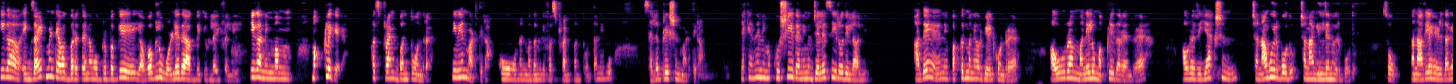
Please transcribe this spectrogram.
ಈಗ ಎಕ್ಸೈಟ್ಮೆಂಟ್ ಯಾವಾಗ ಬರುತ್ತೆ? ನಾವು ಒಬ್ಬರ ಬಗ್ಗೆ ಯಾವಾಗಲೂ ಒಳ್ಳೇದೇ ಆಗಬೇಕು ಇವ್ರ ಲೈಫಲ್ಲಿ ಈಗ ನಿಮ್ಮ ಮಕ್ಕಳಿಗೆ ಫಸ್ಟ್ ರ್ಯಾಂಕ್ ಬಂತು ಅಂದರೆ ನೀವೇನು ಮಾಡ್ತೀರಾ? ಓ ನನ್ನ ಮಗನಿಗೆ ಫಸ್ಟ್ ರ್ಯಾಂಕ್ ಬಂತು ಅಂತ ನೀವು ಸೆಲೆಬ್ರೇಷನ್ ಮಾಡ್ತೀರಾ? ಯಾಕೆಂದರೆ ನಿಮಗೆ ಖುಷಿ ಇದೆ, ನಿಮಗೆ ಜಲಸಿ ಇರೋದಿಲ್ಲ ಅಲ್ಲಿ. ಅದೇ ನೀವು ಪಕ್ಕದ ಮನೆಯವ್ರಿಗೆ ಹೇಳ್ಕೊಂಡ್ರೆ, ಅವರ ಮನೇಲೂ ಮಕ್ಕಳಿದ್ದಾರೆ ಅಂದರೆ, ಅವರ ರಿಯಾಕ್ಷನ್ ಚೆನ್ನಾಗೂ ಇರ್ಬೋದು ಚೆನ್ನಾಗಿಲ್ಲದೇನೂ ಇರ್ಬೋದು. ಸೊ ನಾನು ಆಗಲೇ ಹೇಳಿದಾಗೆ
